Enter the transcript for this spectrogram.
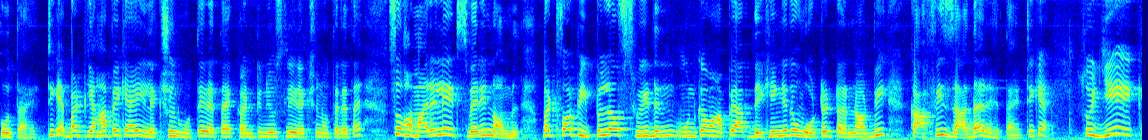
होता है ठीक है? बट यहाँ पे क्या है इलेक्शन होते रहता है कंटिन्यूसली इलेक्शन होता रहता है। सो so, हमारे लिए it's very normal but for people of Sweden उनका वहाँ पर आप देखेंगे तो वोटर टर्नआउट भी काफ़ी ज़्यादा रहता है ठीक है? सो ये एक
